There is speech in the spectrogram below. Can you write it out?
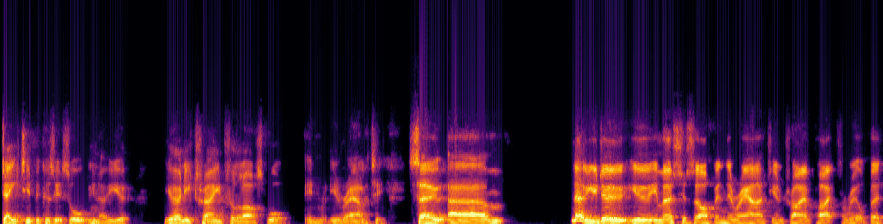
dated because it's all, you know, you, you only train for the last war in, in reality. So, um, no, you do, you immerse yourself in the reality and try and apply it for real. But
